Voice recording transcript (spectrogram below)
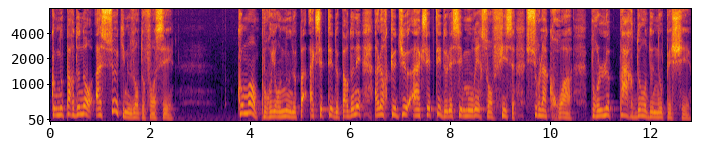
comme nous pardonnons à ceux qui nous ont offensés. Comment pourrions-nous ne pas accepter de pardonner alors que Dieu a accepté de laisser mourir son Fils sur la croix pour le pardon de nos péchés?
